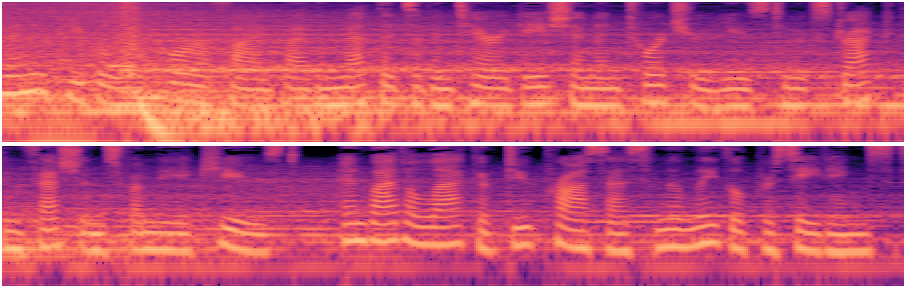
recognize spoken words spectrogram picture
Many people were horrified by the methods of interrogation and torture used to extract confessions from the accused, and by the lack of due process in the legal proceedings.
